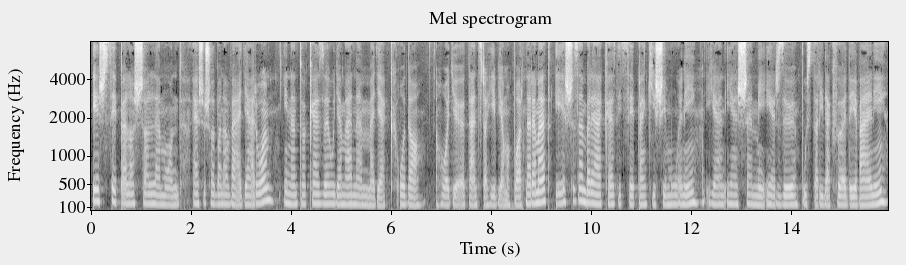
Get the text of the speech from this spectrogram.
és szépen lassan lemond elsősorban a vágyáról. Innentől kezdve ugye már nem megyek oda hogy táncra hívjam a partneremet, és az ember elkezd így szépen kisimulni, ilyen, ilyen semmi érző, puszta rideg földé válni,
